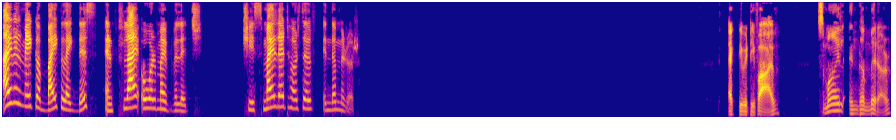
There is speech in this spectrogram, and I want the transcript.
I will make a bike like this and fly over my village. She smiled at herself in the mirror. Activity 5 Smile in the Mirror.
